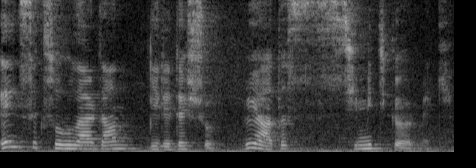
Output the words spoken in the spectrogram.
En sık sorulardan biri de şu. Rüyada simit görmek.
